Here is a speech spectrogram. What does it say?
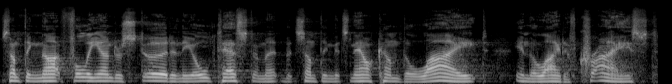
something not fully understood in the Old Testament, but something that's now come to light in the light of Christ.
